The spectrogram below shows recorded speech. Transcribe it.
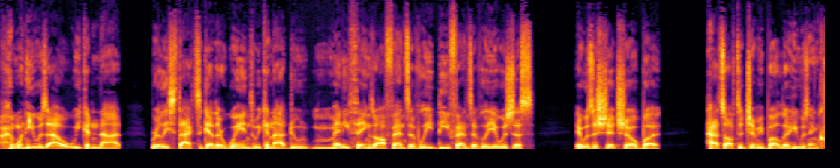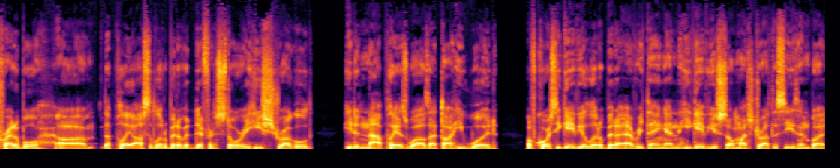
when he was out, we could not really stack together wins. We could not do many things offensively, defensively. It was just, it was a shit show. But hats off to Jimmy Butler. He was incredible. Um, the playoffs, a little bit of a different story. He struggled. He did not play as well as I thought he would. Of course, he gave you a little bit of everything and he gave you so much throughout the season, but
